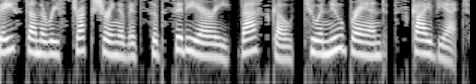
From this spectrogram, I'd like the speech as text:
based on the restructuring of its subsidiary, Vasco, to a new brand, Skyviet.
